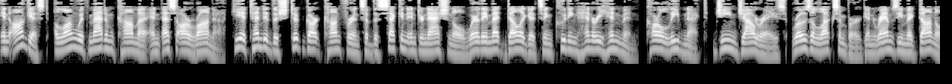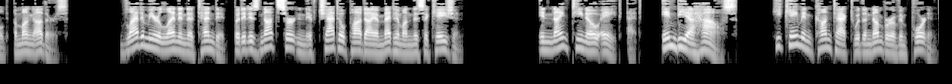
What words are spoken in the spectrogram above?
In August, along with Madame Cama and S. R. Rana, he attended the Stuttgart Conference of the Second International where they met delegates including Henry Hyndman, Karl Liebknecht, Jean Jaurès, Rosa Luxemburg and Ramsay MacDonald, among others. Vladimir Lenin attended, but it is not certain if Chattopadhyaya met him on this occasion. In 1908, at India House, he came in contact with a number of important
